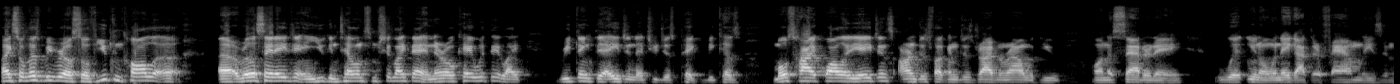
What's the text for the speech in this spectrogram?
like. So let's be real. So if you can call a, a real estate agent and you can tell them some shit like that and they're okay with it, like rethink the agent that you just picked because most high quality agents aren't just fucking just driving around with you on a Saturday with you know when they got their families and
